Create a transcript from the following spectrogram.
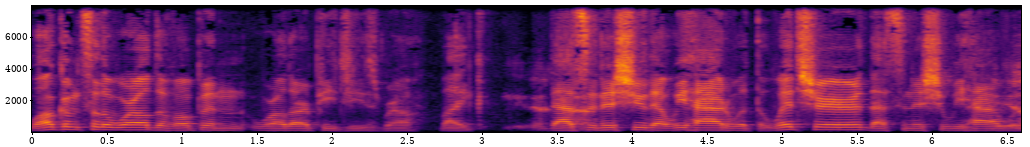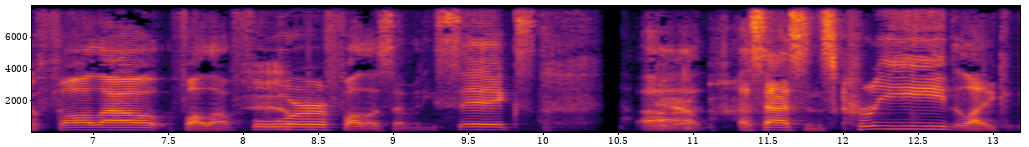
welcome to the world of open world RPGs, bro. Like that's an issue that we had with The Witcher. That's an issue we had Yep. with Fallout, Fallout Four, Fallout 76, uh, Yep. Assassin's Creed. Like,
